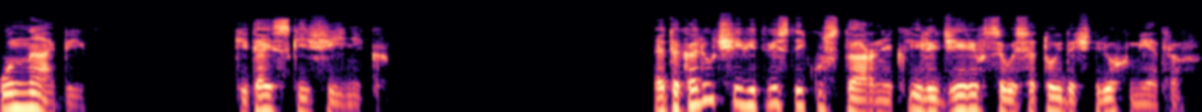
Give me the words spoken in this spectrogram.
Унаби. Китайский финик. Это колючий ветвистый кустарник или деревце высотой до 4 метров.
